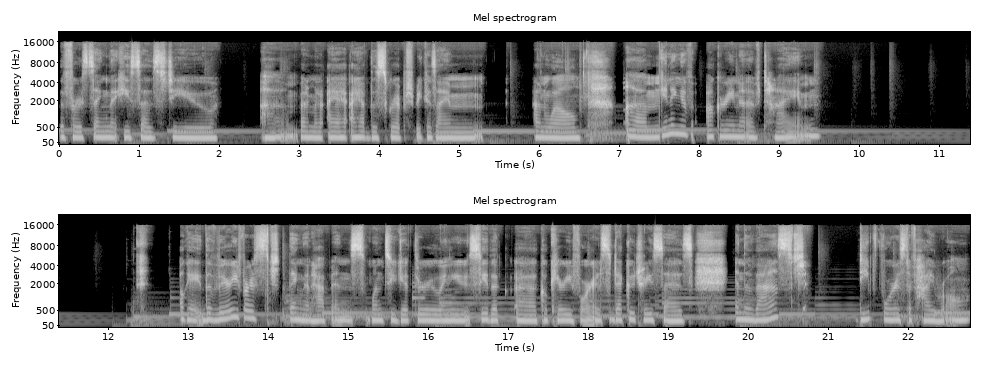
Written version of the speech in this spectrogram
the first thing that he says to you, um, but I'm gonna, I, I have the script because I'm unwell. Um, beginning of Ocarina of Time Okay, the very first thing that happens once you get through and you see the uh, Kokiri forest, Deku Tree says, In the vast, deep forest of Hyrule,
